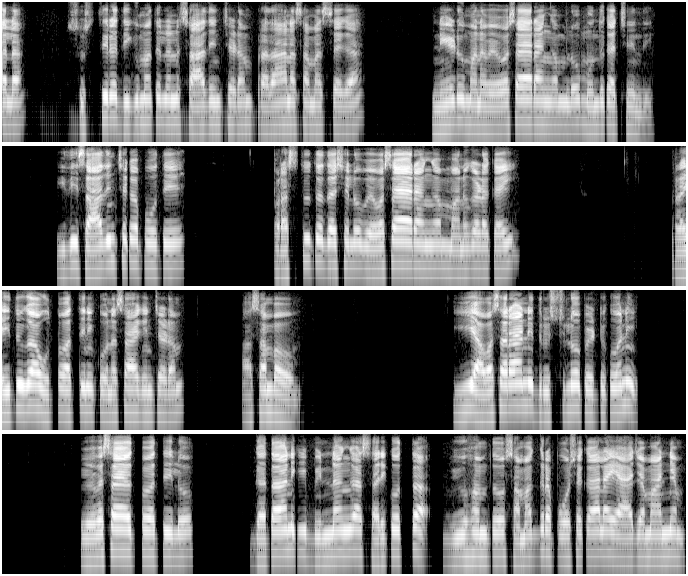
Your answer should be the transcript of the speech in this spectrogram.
గల సుస్థిర దిగుమతులను సాధించడం ప్రధాన సమస్యగా నేడు మన వ్యవసాయ రంగంలో ముందుకొచ్చింది. ఇది సాధించకపోతే ప్రస్తుత దశలో వ్యవసాయ రంగం మనుగడకై రైతుగా ఉత్పత్తిని కొనసాగించడం అసంభవం. ఈ అవసరాన్ని దృష్టిలో పెట్టుకొని వ్యవసాయోత్పత్తిలో గతానికి భిన్నంగా సరికొత్త వ్యూహంతో సమగ్ర పోషకాల యాజమాన్యం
